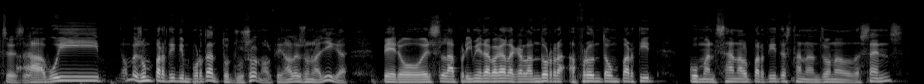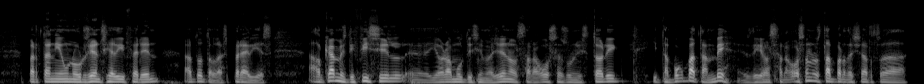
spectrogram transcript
Sí, sí. Avui, home, és un partit important, tots ho són, al final és una lliga, però és la primera vegada que l'Andorra afronta un partit començant el partit estant en zona de descens, per tant hi ha una urgència diferent a totes les prèvies. El camp és difícil, eh, hi haurà moltíssima gent, el Saragossa és un històric, i tampoc va tan bé, és a dir, el Saragossa no està per deixar-se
